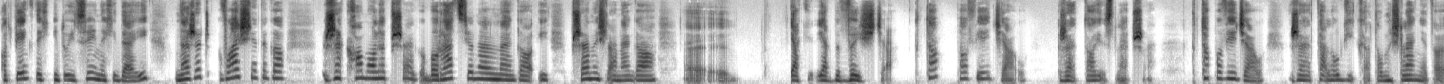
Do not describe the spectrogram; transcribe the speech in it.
od pięknych, intuicyjnych idei na rzecz właśnie tego rzekomo lepszego, bo racjonalnego i przemyślanego e, jak, jakby wyjścia. Kto powiedział, że to jest lepsze? Kto powiedział, że ta logika, to myślenie, to,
